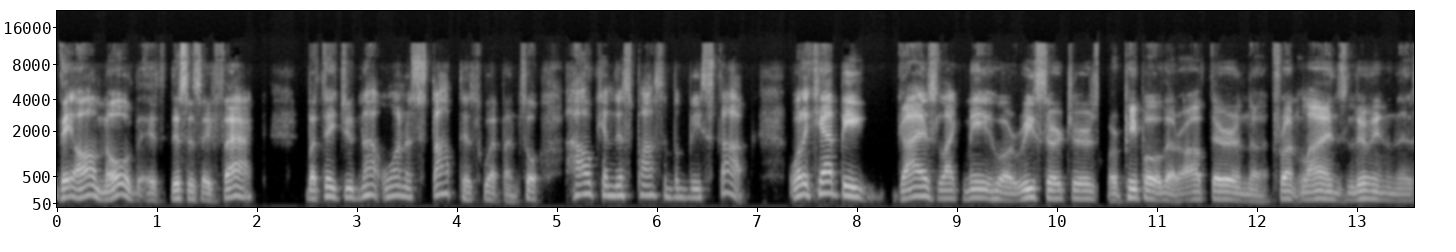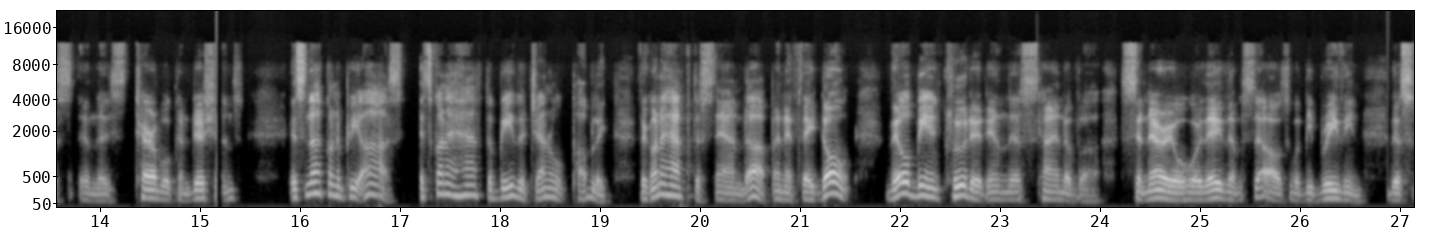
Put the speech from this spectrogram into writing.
they all know that this is a fact, but they do not want to stop this weapon. So, how can this possibly be stopped? Well, it can't be guys like me who are researchers or people that are out there in the front lines living in this in these terrible conditions it's not going to be us. It's going to have to be the general public. They're going to have to stand up. And if they don't, they'll be included in this kind of a scenario where they themselves would be breathing this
